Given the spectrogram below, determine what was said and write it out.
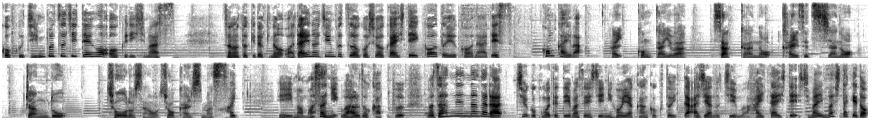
国人物辞典をお送りします。その時々の話題の人物をご紹介していこうというコーナーです。今回ははい今回はサッカーの解説者の張路長路さんを紹介します。はい。えー今まさにワールドカップ、まあ、残念ながら中国も出ていませんし日本や韓国といったアジアのチームは敗退してしまいましたけど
